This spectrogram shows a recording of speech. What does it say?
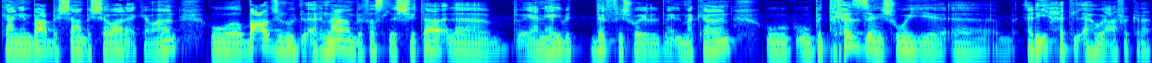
كان ينباع بالشام بالشوارع كمان وبعض جلود الأغنام بفصل الشتاء ل يعني هي بتدفي شوي الم- المكان و- وبتخزن شوي آه، ريحة القهوة على فكرة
